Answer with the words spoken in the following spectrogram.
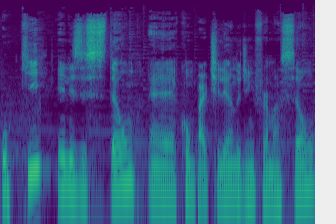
o que eles estão é, compartilhando de informação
